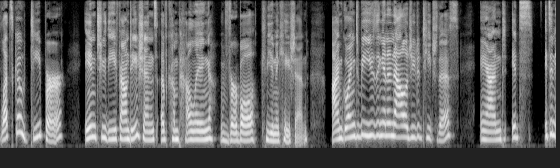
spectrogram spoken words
let's go deeper into the foundations of compelling verbal communication. I'm going to be using an analogy to teach this, and it's it's an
